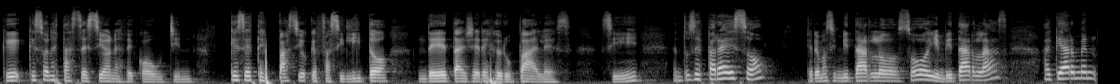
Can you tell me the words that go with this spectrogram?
qué, qué son estas sesiones de coaching, qué es este espacio que facilito de talleres grupales. ¿sí? Entonces, para eso queremos invitarlos hoy, invitarlas a que armen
